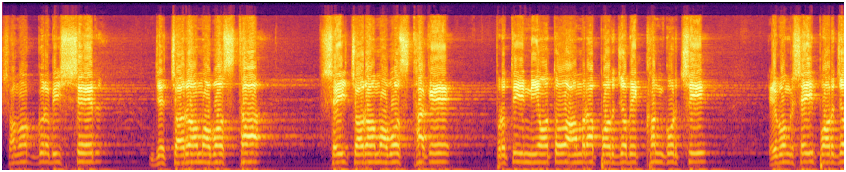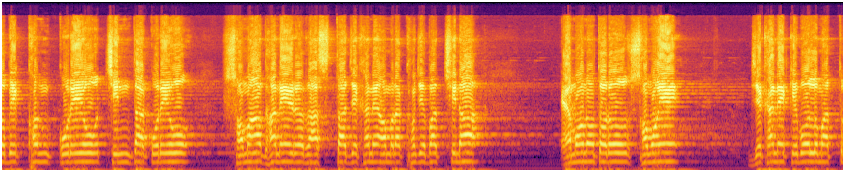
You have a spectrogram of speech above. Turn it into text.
সমগ্র বিশ্বের যে চরম অবস্থা, সেই চরম অবস্থাকে প্রতিনিয়ত আমরা পর্যবেক্ষণ করছি এবং সেই পর্যবেক্ষণ করেও, চিন্তা করেও সমাধানের রাস্তা যেখানে আমরা খুঁজে পাচ্ছি না, এমনতর সময়ে যেখানে কেবলমাত্র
